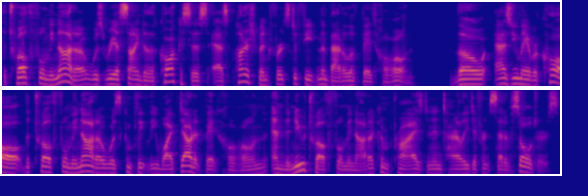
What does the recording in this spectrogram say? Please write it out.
The 12th Fulminata was reassigned to the Caucasus as punishment for its defeat in the Battle of Beit Horon. Though, as you may recall, the 12th Fulminata was completely wiped out at Beit Horon, and the new 12th Fulminata comprised an entirely different set of soldiers.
